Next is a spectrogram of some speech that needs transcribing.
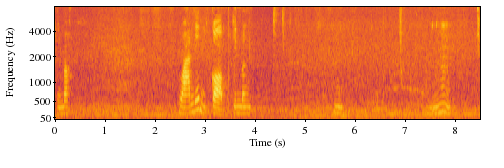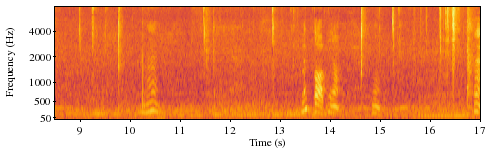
เห็นปะหวานเด่นกรอบกินเบิง อืมอืมอืมมันกรอบพี่น้องอืมฮะ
